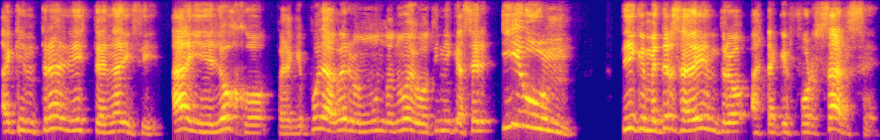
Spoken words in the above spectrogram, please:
hay que entrar en este análisis. Hay el ojo, para que pueda haber un mundo nuevo, tiene que hacer un tiene que meterse adentro hasta que esforzarse,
